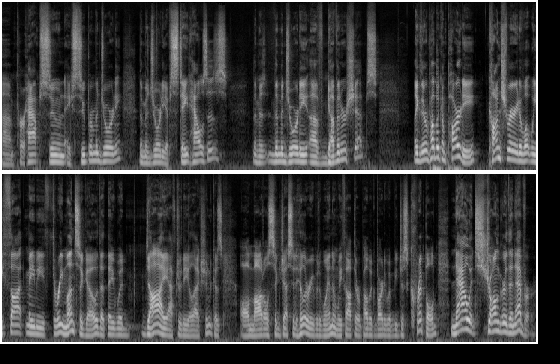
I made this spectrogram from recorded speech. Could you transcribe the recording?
um, perhaps soon a supermajority, the majority of state houses, the, the majority of governorships. Like the Republican Party, contrary to what we thought maybe three months ago that they would die after the election, because all models suggested Hillary would win, and we thought the Republican Party would be just crippled. Now it's stronger than ever.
